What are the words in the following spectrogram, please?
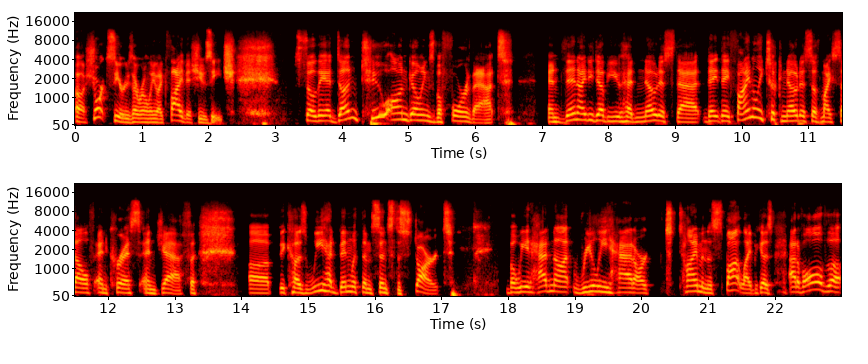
uh, short series that were only like five issues each. So they had done two ongoings before that and then IDW had noticed that they they finally took notice of myself and Chris and Jeff uh, because we had been with them since the start, but we had, had not really had our time in the spotlight because out of all the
